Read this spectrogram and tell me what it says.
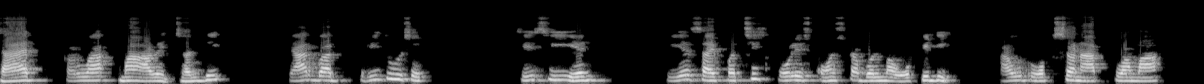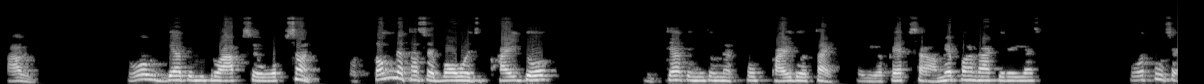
જાહેર કરવામાં આવે જલ્દી. ત્યારબાદ ત્રીજું છે સીસીએન પીએસઆઈ પછી પોલીસ કોન્સ્ટેબલમાં ઓપીડી આઉટ ઓપ્શન આપવામાં આવે. તો વિદ્યાર્થી મિત્રો આપશે ઓપ્શન તો તમને થશે બહુ જ ફાયદો. વિદ્યાર્થી મિત્રોને ખૂબ ફાયદો થાય. એવી અપેક્ષા અમે પણ રાખી રહ્યા છીએ. ચોથું છે,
